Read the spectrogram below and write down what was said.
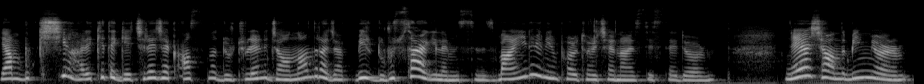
Yani bu kişiyi harekete geçirecek aslında dürtülerini canlandıracak bir duruş sergilemişsiniz. Ben yine bir imparatoriçe enerjisi hissediyorum. Ne yaşandı bilmiyorum.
